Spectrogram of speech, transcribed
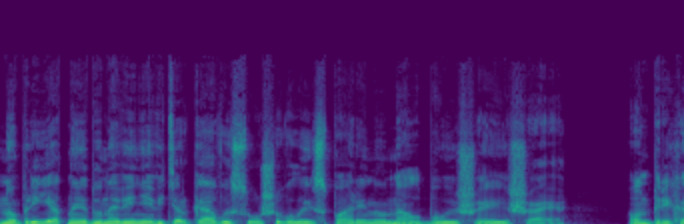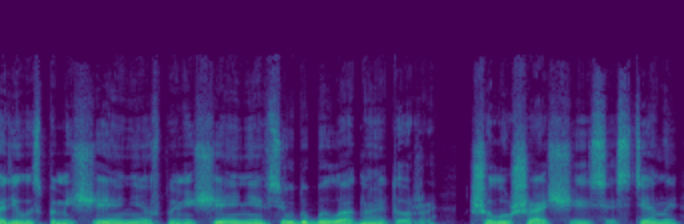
Но приятное дуновение ветерка высушивало испарину на лбу и шее Шая. Он переходил из помещения в помещение, всюду было одно и то же. Шелушащиеся стены,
